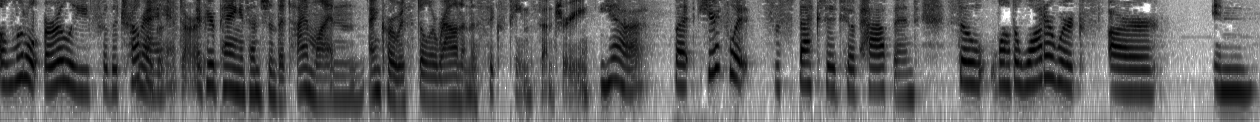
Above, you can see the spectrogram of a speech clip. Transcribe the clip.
a little early for the trouble to start. If you're paying attention to the timeline, Angkor was still around in the 16th century. Yeah. But here's what's suspected to have happened. So while the waterworks are in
